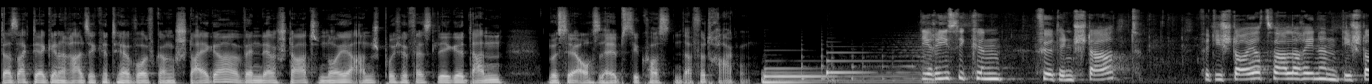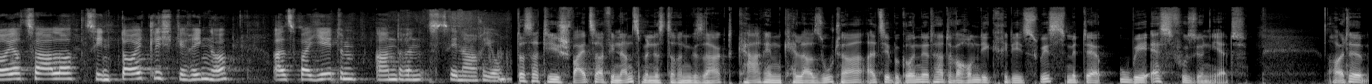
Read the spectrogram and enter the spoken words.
Da sagt der Generalsekretär Wolfgang Steiger, wenn der Staat neue Ansprüche festlege, dann müsse er auch selbst die Kosten dafür tragen. Die Risiken für den Staat, für die Steuerzahlerinnen und die Steuerzahler sind deutlich geringer als bei jedem anderen Szenario. Das hat die Schweizer Finanzministerin gesagt, Karin Keller-Suter, als sie begründet hat, warum die Credit Suisse mit der UBS fusioniert. Heute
